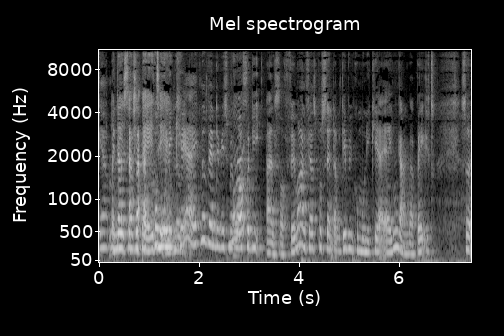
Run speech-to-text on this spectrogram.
Ja, og men det er at, så altså, tilbage at til kommunikere er ikke nødvendigvis med Nej. ord, fordi altså 75 procent af det, vi kommunikerer, er ikke engang verbalt. Så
